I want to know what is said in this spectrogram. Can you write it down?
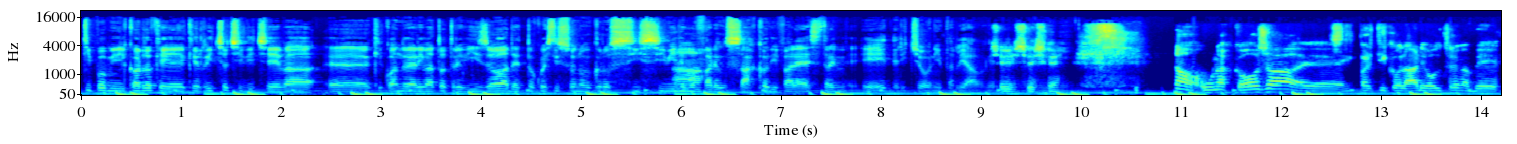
Tipo mi ricordo che, che Riccio ci diceva eh, che quando è arrivato a Treviso ha detto questi sono grossissimi, ah. devo fare un sacco di palestra e, e Riccioni parliamo. Sì, sì, sì. No, una cosa eh, in particolare, oltre, vabbè,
